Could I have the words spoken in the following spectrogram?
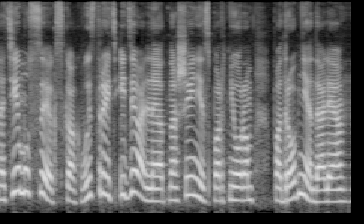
на тему «Секс. Как выстроить идеальные отношения с партнером». Подробнее далее.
